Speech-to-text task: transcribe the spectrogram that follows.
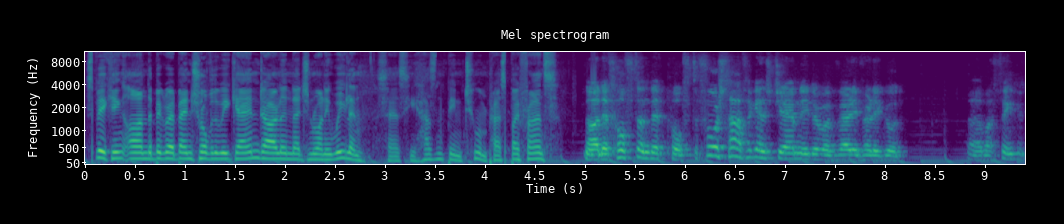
Speaking on the Big Red Bench over the weekend, Ireland legend Ronnie Whelan says he hasn't been too impressed by France. No, they've huffed and they've puffed. The first half against Germany, they were very, very good. Um, I think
